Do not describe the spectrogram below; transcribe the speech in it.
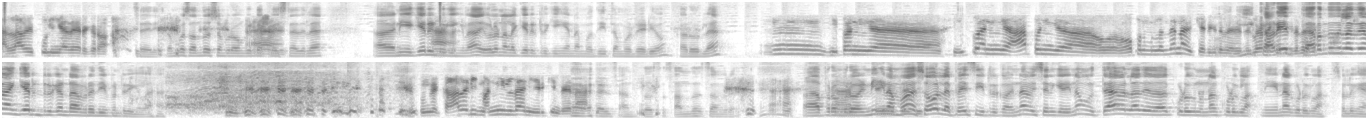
நல்லாவே கூலிங்கா தான் இருக்கிறோம். சரி ரொம்ப சந்தோஷம் ப்ரோ உங்ககிட்ட. பேசினதுல. நீங்க கேட்டுட்டு இருக்கீங்களா? எவ்வளவு நல்லா கேட்டுட்டு இருக்கீங்க நம்ம தி தமிழ் ரேடியோ கரூர்ல? இப்ப நீங்க இப்ப நீங்க ஆப் நீங்க ஓபன் பண்ணல நான் கேட்டுக்கிட்டு நீ regular ஆ கடையை திறந்ததுல இருந்தே நான் கேட்டுட்டு இருக்கேன்டா பிரதீப் பண்றீங்களா உங்க காலடி மண்ணில் தான் நீ இருக்கின்ற சந்தோஷம் சந்தோஷம் ப்ரோ. அப்புறம் ப்ரோ இன்னைக்கு நம்ம ஷோல பேசிட்டு இருக்கோம். என்ன விஷயம்னு கேட்டீங்கன்னா உங்களுக்கு தேவையில்லாத ஏதாவது கொடுக்கணும்னா கொடுக்கலாம். நீங்க என்ன கொடுக்கலாம்? சொல்லுங்க.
